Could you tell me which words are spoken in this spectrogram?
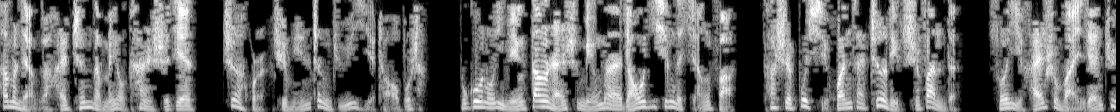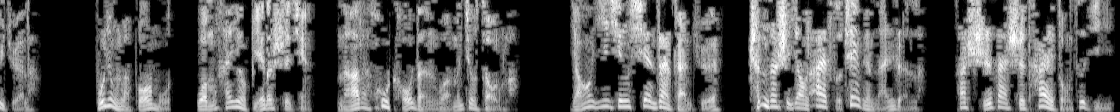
他们两个还真的没有看时间，这会儿去民政局也找不上。不过陆一鸣当然是明白姚一星的想法，他是不喜欢在这里吃饭的，所以还是婉言拒绝了。不用了，伯母，我们还有别的事情，拿了户口本我们就走了。姚一星现在感觉真的是要爱死这个男人了，他实在是太懂自己，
